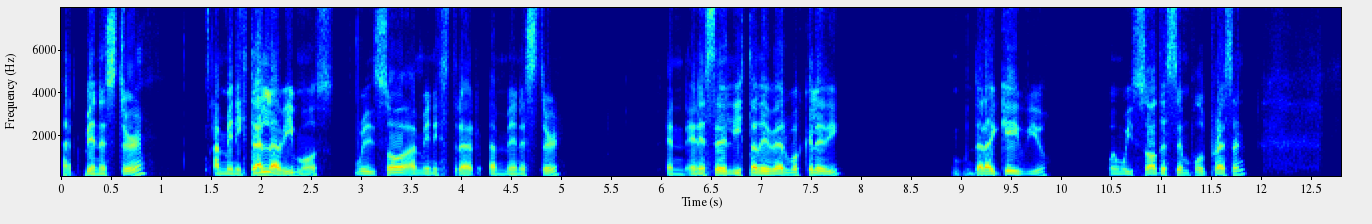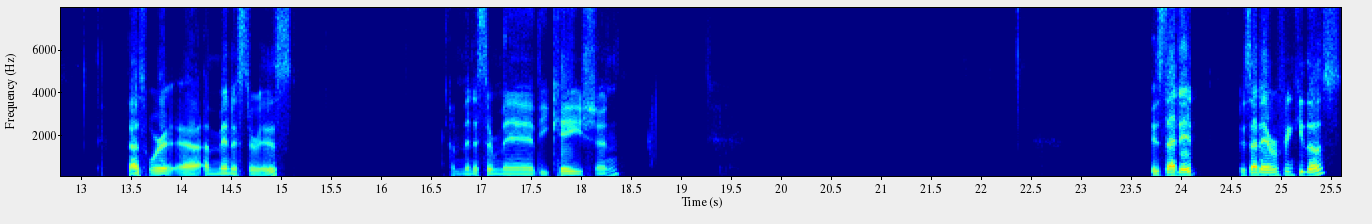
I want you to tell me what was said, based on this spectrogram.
administer. Administrar la vimos. We saw administrar, administer. En, en esa lista de verbos que le di. That I gave you. When we saw the simple present. That's where uh, administer is. Administer medication. Is that it? Is that everything he does?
